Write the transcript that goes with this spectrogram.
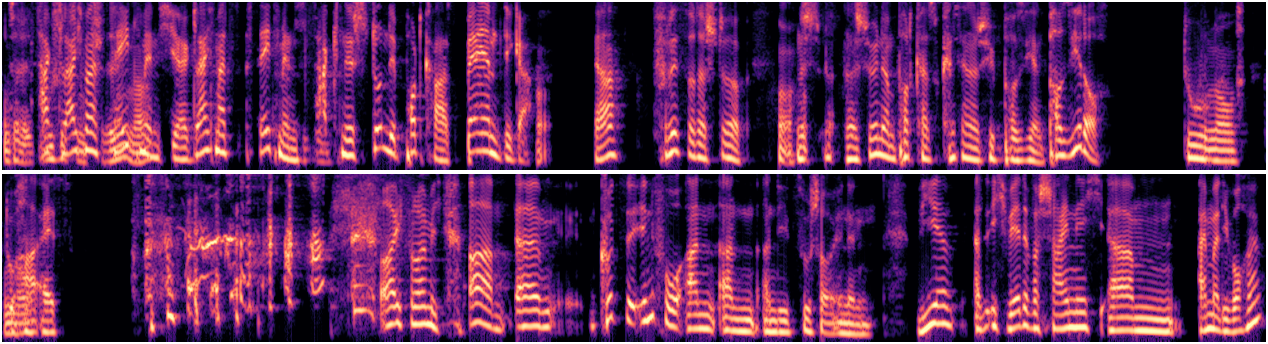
unter der Zack, Dusche gleich mal Chillen, ne? Statement ne? hier. Gleich mal Statement. Zack, eine Stunde Podcast. Bam, Digga. Ja, friss oder stirb. das Schöne am Podcast, du kannst ja natürlich pausieren. Pausier doch. Du, genau, genau. du HS. oh, ich freue mich. Ah, ähm, kurze Info an, an, an die ZuschauerInnen. Wir, also ich werde wahrscheinlich ähm, einmal die Woche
